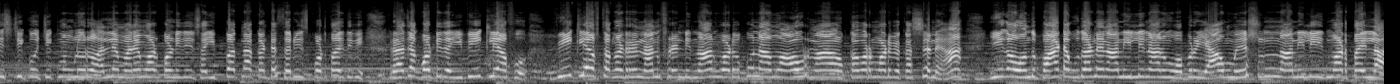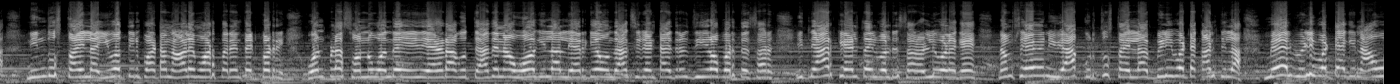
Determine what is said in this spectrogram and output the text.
ಡಿಸ್ಟಿಕ್ಕು ಚಿಕ್ಕಮಂಗ್ಳೂರು, ಅಲ್ಲೇ ಮನೆ ಮಾಡ್ಕೊಂಡಿದ್ದೀವಿ ಸರ್ ಇಪ್ಪತ್ನಾಲ್ಕು ಗಂಟೆ ಸರ್ವಿಸ್ ಕೊಡ್ತಾ ಇದ್ದೀವಿ ರಜಾ ಕೊಟ್ಟಿದೆ. ಈ ವೀಕ್ಲಿ ಆಫು ವೀಕ್ಲಿ ಆಫ್ ತಗೊಂಡ್ರೆ ನನ್ನ ಫ್ರೆಂಡ್ ನಾನು ಮಾಡಬೇಕು, ನಾವು ಅವ್ರನ್ನ ಕವರ್ ಮಾಡ್ಬೇಕು ಅಷ್ಟೇ ಈಗ ಒಂದು ಪಾಠ ಉದಾಹರಣೆ ನಾನು ಇಲ್ಲಿ, ನಾನು ಒಬ್ಬರು ಯಾವ ಮೇಷ್ಟ್ರು ನಾನು ಇಲ್ಲಿ ಇದು ಮಾಡ್ತಾ ಇಲ್ಲ. ನಿಂದಿಸ್ತಾ ಇಲ್ಲ. ಇವತ್ತಿನ ಪಾಠ ನಾಳೆ ಮಾಡ್ತಾರೆ ಅಂತ ಇಟ್ಕೊಡ್ರಿ ಒನ್ ಪ್ಲಸ್ ಒನ್ ಒಂದೇ ಎರಡಾಗುತ್ತೆ ಅದೇ ನಾವು ಹೋಗಿಲ್ಲ, ಅಲ್ಲಿ ಯಾರಿಗೆ ಒಂದು ಆಕ್ಸಿಡೆಂಟ್ ಆದರೆ ಝೀರೋ ಬರುತ್ತೆ ಸರ್ ಇದನ್ನ ಯಾರು ಕೇಳ್ತಾ ಇಲ್ವಲ್ರಿ ಸರ್ ಹಳ್ಳಿ ಒಳಗೆ ನಮ್ಮ ಸೇವೆ ನೀವು ಯಾಕೆ ಗುರುತಿಸ್ತಾ ಇಲ್ಲ? ಬಿಳಿ ಬಟ್ಟೆ ಕಾಣ್ತಿಲ್ಲ. ಮೇಲ್ ಬಿಳಿ ಬಟ್ಟೆಯಾಗಿ ನಾವು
